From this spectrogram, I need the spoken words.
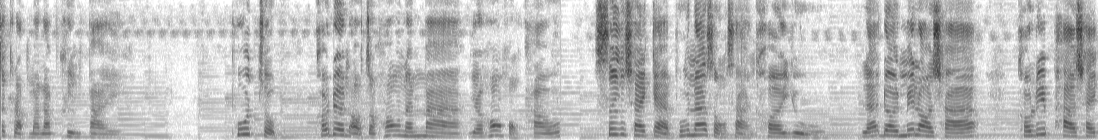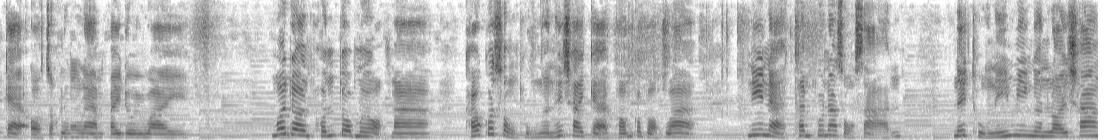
จะกลับมารับคืนไป พูดจบเขาเดินออกจากห้องนั้นมายังห้องของเขา ซึ่งชายแก่ผู้น่าสงสารคอยอยู่ และโดยไม่รอช้า เขารีบพาชายแก่ออกจากโรงแรมไปโดยไว เมื่อเดินพ้นตัวเมืองออกมา เขาก็ส่งถุงเงินให้ชายแก่พร้อมกับบอกว่า นี่แน่ท่านผู้น่าสงสาร ในถุงนี้มีเงินร้อยช่าง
